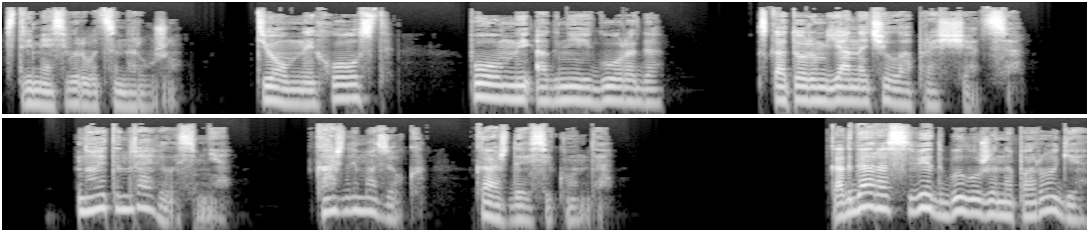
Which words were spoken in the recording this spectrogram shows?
стремясь вырваться наружу. Темный холст, полный огней города, с которым я начала прощаться. Но это нравилось мне. Каждый мазок, каждая секунда. Когда рассвет был уже на пороге,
